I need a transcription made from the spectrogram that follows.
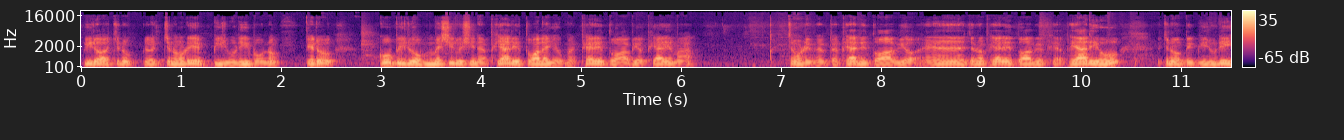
ပြီးတော့ကျွန်တော်ကျွန်တော်တို့ရဲ့ဗီဒီယိုလေးပေါ့နော် ကြတို့ကိုဗီဒီယိုမရှိလို့ရှိရင်ဖះတွေသွားလိုက်ရုံပဲဖះတွေသွားပြီးတော့ဖះတွေမှာကျွန်တော်တွေဖះတွေသွားပြီးတော့အဲကျွန်တော်ဖះတွေသွားပြီးဖះတွေကိုကျွန်တော်ဗီဒီယိုလေး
